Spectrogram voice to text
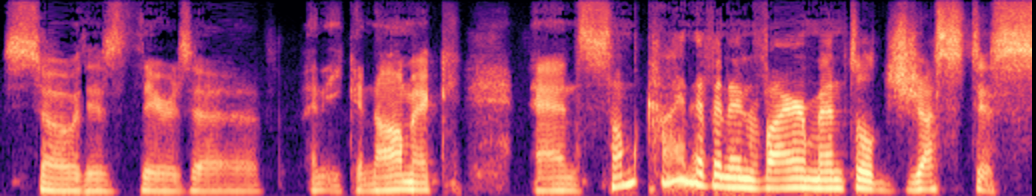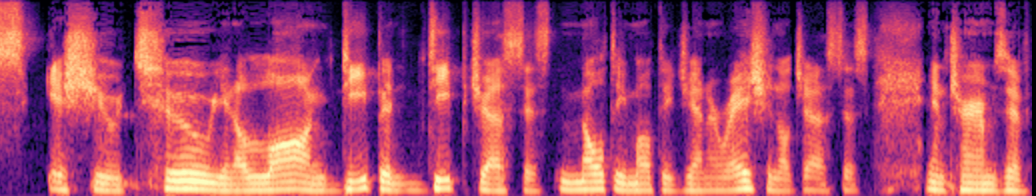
So there's there's a an economic and some kind of an environmental justice issue too you know long deep and deep justice multi multi generational justice in terms of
